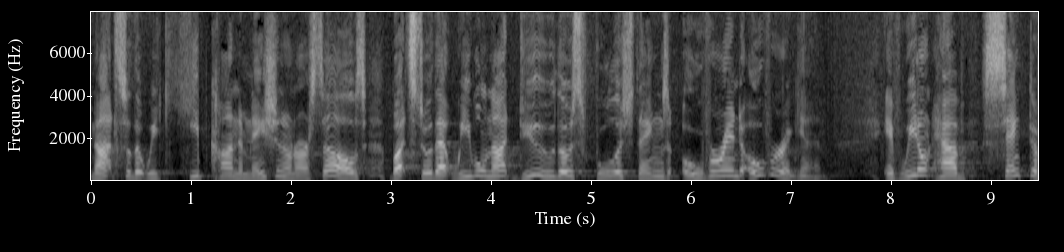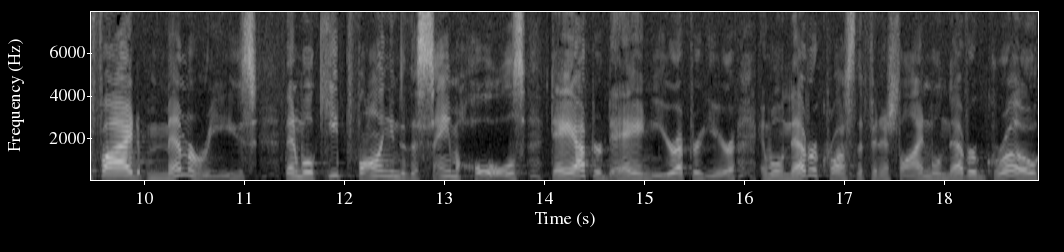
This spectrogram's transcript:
not so that we keep condemnation on ourselves, but so that we will not do those foolish things over and over again. If we don't have sanctified memories, then we'll keep falling into the same holes day after day and year after year, and we'll never cross the finish line. We'll never grow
